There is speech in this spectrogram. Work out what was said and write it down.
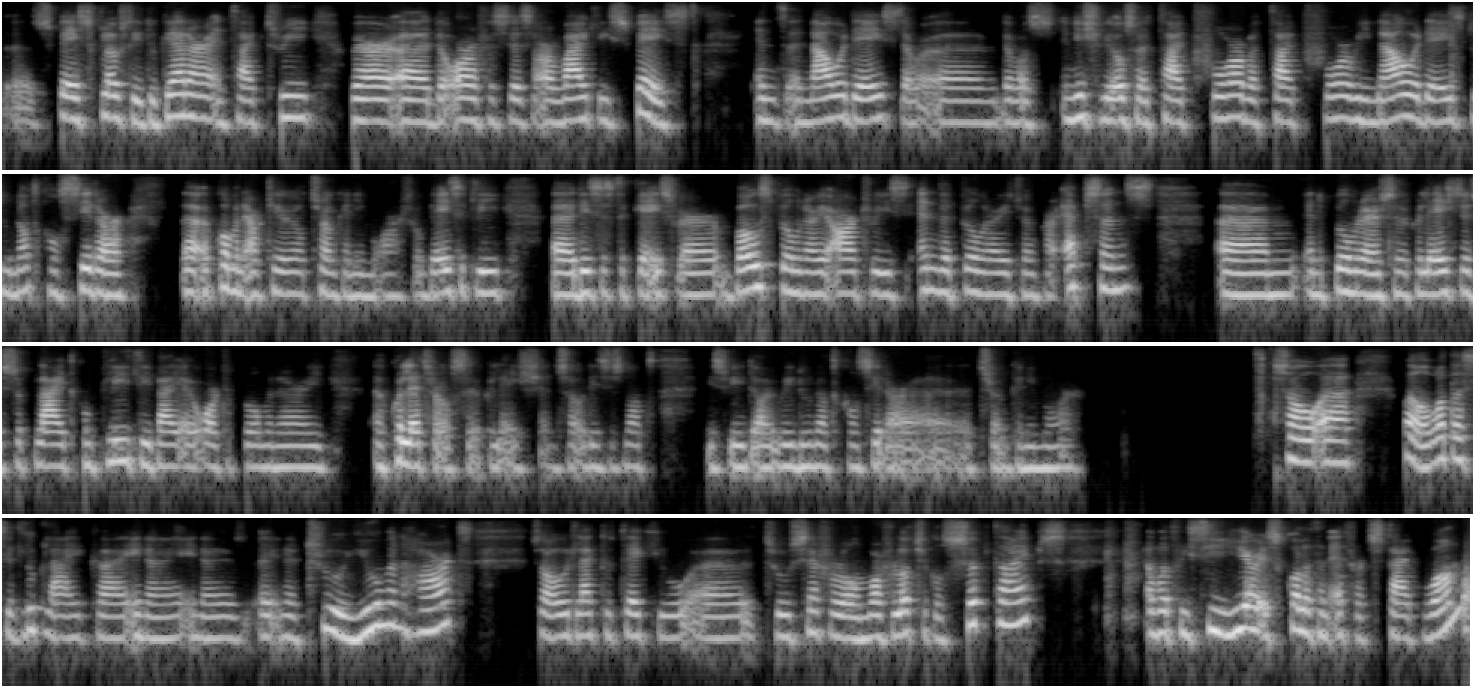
uh, spaced closely together, and type 3 where uh, the orifices are widely spaced. And nowadays, there, uh, there was initially also a type 4, but type 4 we nowadays do not consider uh, a common arterial trunk anymore. So basically, uh, this is the case where both pulmonary arteries and the pulmonary trunk are absent. Um, and the pulmonary circulation is supplied completely by aortopulmonary uh, collateral circulation. So this is not, this we, don't, we do not consider a, a trunk anymore. So, uh, well, what does it look like uh, in, a, in, a, in a true human heart? So I would like to take you uh, through several morphological subtypes. And what we see here is Collett-Edwards type 1.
